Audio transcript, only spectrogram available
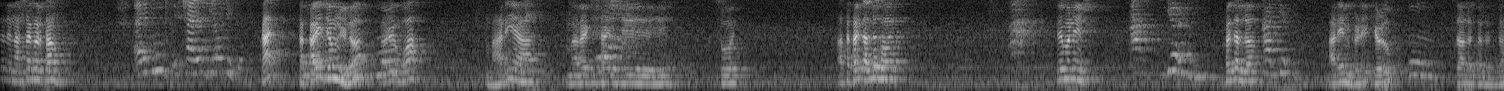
नाश्ता कर थांब. अरे मी शाळेत जेवण येतो. काय? सकाळी जेवण येलं अरे वा. भारी या मराठी शाळेची सोय. आता खय चाललं काय हे मनीष. खय चाललं? आर्यनकडे खेळू? चालत चालत जा.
